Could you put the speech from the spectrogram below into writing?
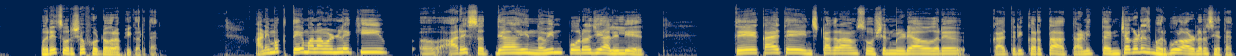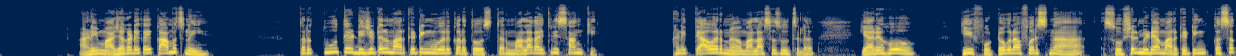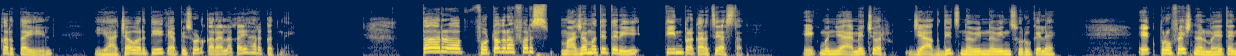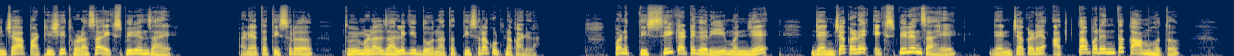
बरेच वर्ष फोटोग्राफी करत आहेत आणि मग ते मला म्हणले की अरे सध्या ही नवीन पोरं जी आलेली आहेत ते काय ते इंस्टाग्राम सोशल मीडिया वगैरे काहीतरी करतात आणि त्यांच्याकडेच भरपूर ऑर्डर्स येत आहेत. आणि माझ्याकडे काही कामच नाही आहे तर तू ते डिजिटल मार्केटिंग वगैरे करतोस तर मला काहीतरी सांग की. आणि त्यावरनं मला असं सुचलं की अरे हो की फोटोग्राफर्सना सोशल मीडिया मार्केटिंग कसं करता येईल ह्याच्यावरती एक एपिसोड करायला काही हरकत नाही. तर फोटोग्राफर्स माझ्या मते तरी तीन प्रकारचे असतात. एक म्हणजे ॲमेच्युअर जे अगदीच नवीन नवीन सुरू केलं आहे एक प्रोफेशनल म्हणजे त्यांच्या पाठीशी थोडासा एक्सपिरियन्स आहे. आणि आता तिसरं तुम्ही म्हणाल झाले की दोन आता तिसरा कुठनं काढला? पण तिसरी कॅटेगरी म्हणजे ज्यांच्याकडे एक्सपिरियन्स आहे ज्यांच्याकडे आत्तापर्यंत काम होतं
